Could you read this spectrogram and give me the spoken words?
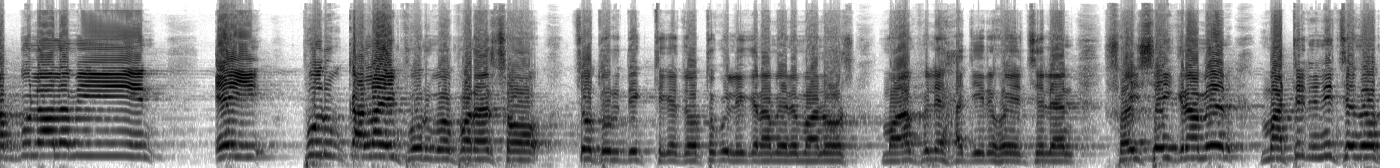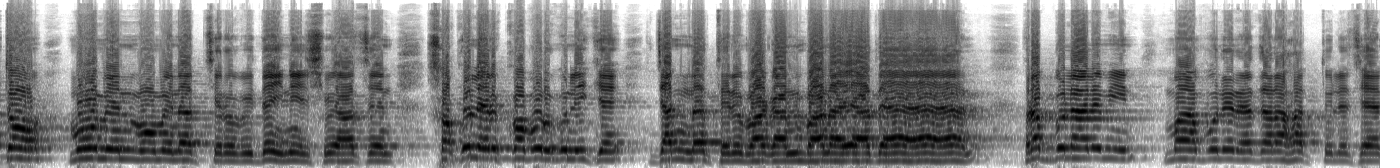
রব্বুল আলমিন, এই পূর্ব কালাই পূর্ব পরাশ চতুর্দিক থেকে যতগুলি গ্রামের মানুষ মাহফিলে হাজির হয়েছিলেন, সেই সেই গ্রামের মাটির নিচে যত মোমেন মোমেনার চেরবিদাইনে শুয়ে আছেন, সকলের কবরগুলিকে জান্নাতের বাগান বানায়া দেন। রব্বুল আলমিন মা বোনেরা যারা হাত তুলেছেন,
